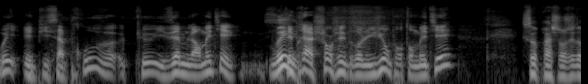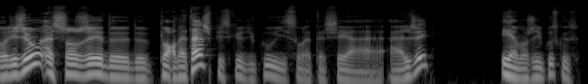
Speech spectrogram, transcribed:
Oui, et puis ça prouve qu'ils aiment leur métier. Si Oui. t'es prêt à changer de religion pour ton métier, Ils sont prêts à changer de religion, à changer de, de port d'attache, puisque du coup, ils sont attachés à, à Alger, et à manger du couscous.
